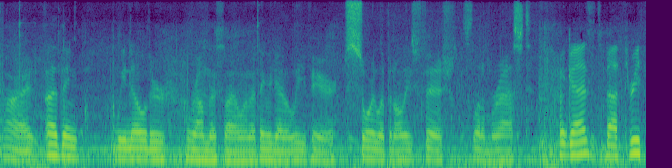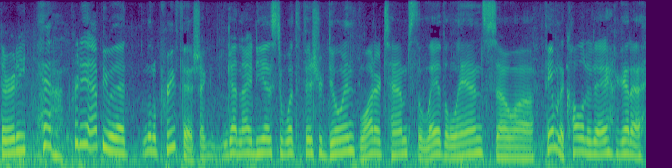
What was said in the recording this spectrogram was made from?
Alright, I think we know they're around this island. I think we gotta leave here. Sore lipping all these fish. Let's let them rest. Okay guys, it's about 3.30. Yeah, pretty happy with that little pre-fish. I got an idea as to what the fish are doing, water temps, the lay of the land. So uh, I think I'm gonna call it a day. I gotta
